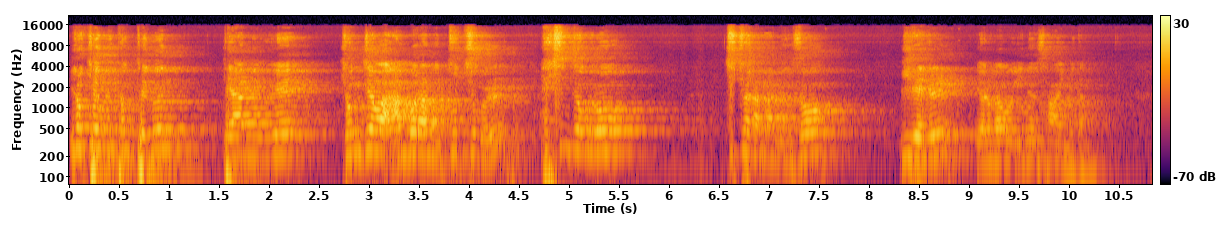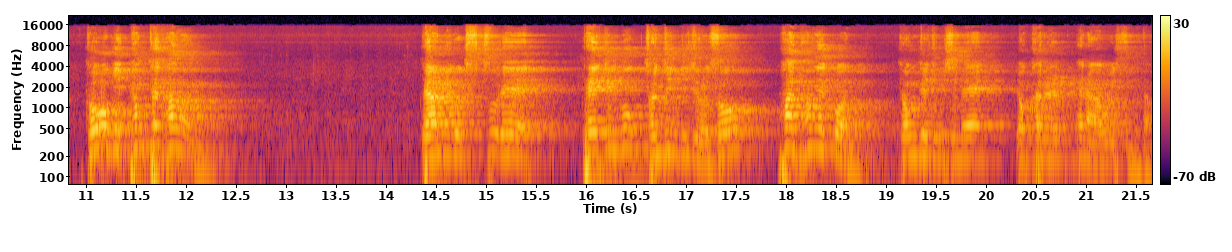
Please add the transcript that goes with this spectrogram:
이렇게 우리 평택은 대한민국의 경제와 안보라는 두 축을 핵심적으로 지켜나가면서 미래를 열어가고 있는 상황입니다. 더욱이 평택항은 대한민국 수출의 대중국 전진기지로서 환황해권 경제 중심의 역할을 해나가고 있습니다.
